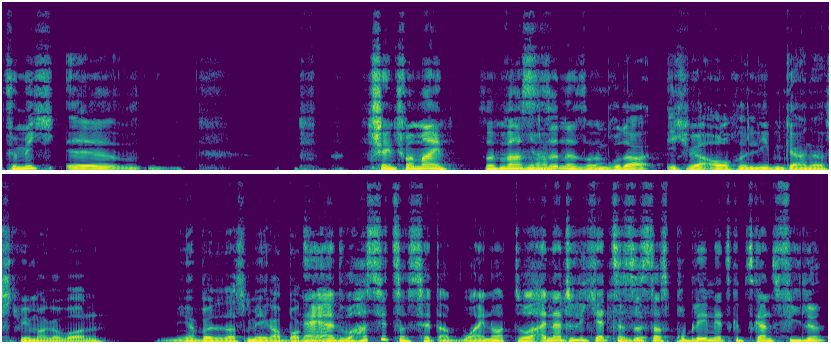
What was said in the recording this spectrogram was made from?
für mich, äh, change my mind. So im wahrsten Ja. Sinne so. Bruder, ich wäre auch liebend gerne Streamer geworden. Mir würde das mega Bock Naja, machen. du hast jetzt das Setup, why not? So, äh, natürlich, jetzt ist es das Problem, jetzt gibt's ganz viele.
